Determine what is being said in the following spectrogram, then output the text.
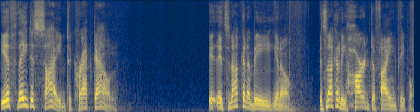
if they decide to crack down, it, it's not going to be, you know, it's not going to be hard to find people.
